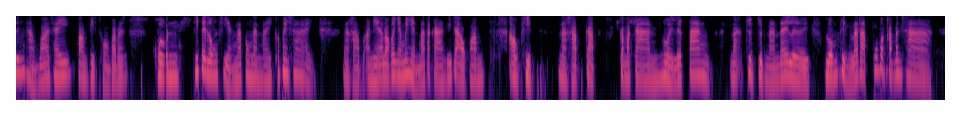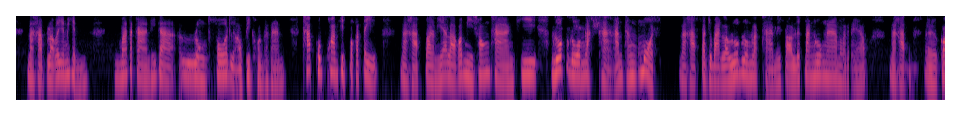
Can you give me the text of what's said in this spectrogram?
ซึ่งถามว่าใช่ความผิดของประคนที่ไปลงเสียงนะตรงนั้นไหมก็ไม่ใช่นะครับ อันนี้เราก็ยังไม่เห็นมาตรการที่จะเอาความเอาผิดนะครับ กับกรรมการหน่วยเลือกตั้งณจุดจุดนั้นได้เลย รวมถึงระดับผู้บังคับบัญชานะครับ เราก็ยังไม่เห็นมาตรการที่จะลงโทษหรือเอาผิดคนคนนั้น ถ้าพบความผิดปกตินะครับ ตอนนี้เราก็มีช่องทางที่รวบรวมหลักฐานทั้งหมด นะครับ ปัจจุบันเรารวบรวมหลักฐานในตอนเลือกตั้งล่วงหน้ามาแล้วนะครับเออก็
